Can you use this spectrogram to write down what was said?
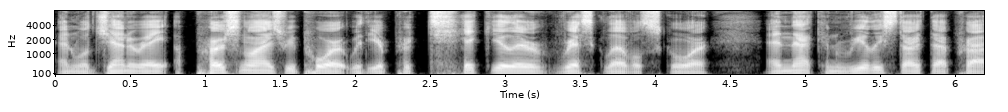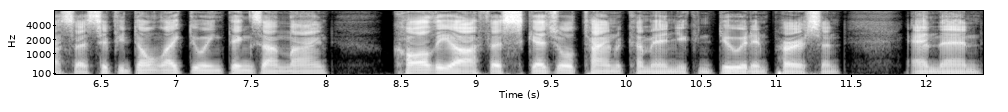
and will generate a personalized report with your particular risk level score. And that can really start that process. If you don't like doing things online, call the office, schedule time to come in. You can do it in person. And then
